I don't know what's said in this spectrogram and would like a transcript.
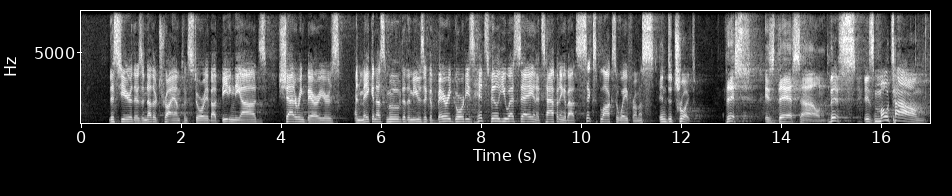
This year, there's another triumphant story about beating the odds, shattering barriers, and making us move to the music of Berry Gordy's Hitsville, USA, and it's happening about six blocks away from us. In Detroit. This is their sound. This is Motown.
